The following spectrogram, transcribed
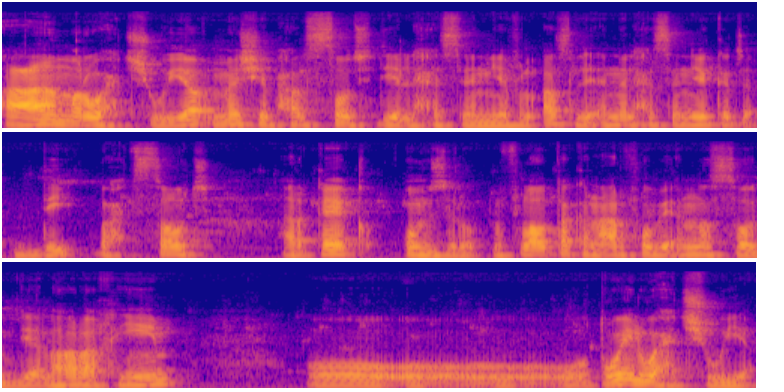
عامر واحد شوية. ماشي بحال الصوت ديال الحسنية في الأصل لأن الحسنية كتدي بواحد الصوت رقيق ومزروب الفلوطه كنعرفوا بأن الصوت ديالها رخيم و... وطويل واحد شوية.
